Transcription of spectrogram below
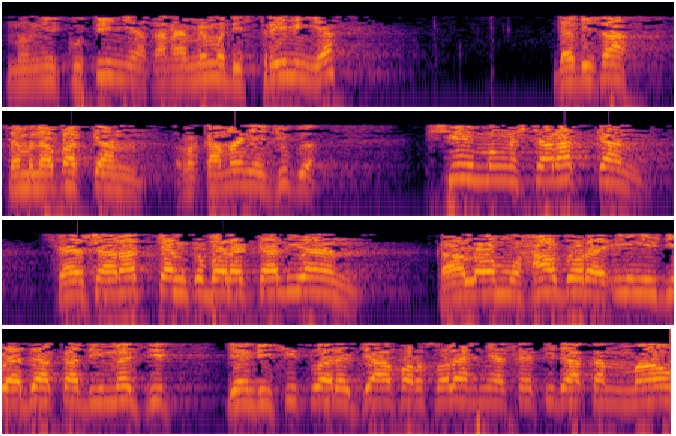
mengikutinya karena memang di streaming ya. Dan bisa saya mendapatkan rekamannya juga. Syekh mengesyaratkan, saya syaratkan kepada kalian, kalau muhadharah ini diadakan di masjid yang di situ ada Ja'far Solehnya, saya tidak akan mau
